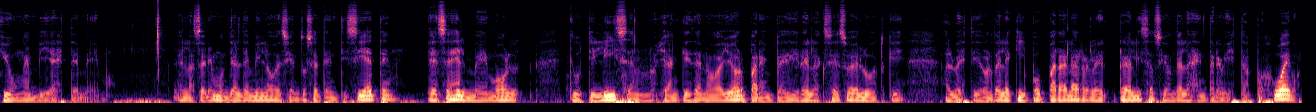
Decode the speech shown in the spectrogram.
Kuhn envía este memo. En la Serie Mundial de 1977, ese es el memo que utilizan los Yankees de Nueva York para impedir el acceso de Lutke al vestidor del equipo para la realización de las entrevistas post-juego.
